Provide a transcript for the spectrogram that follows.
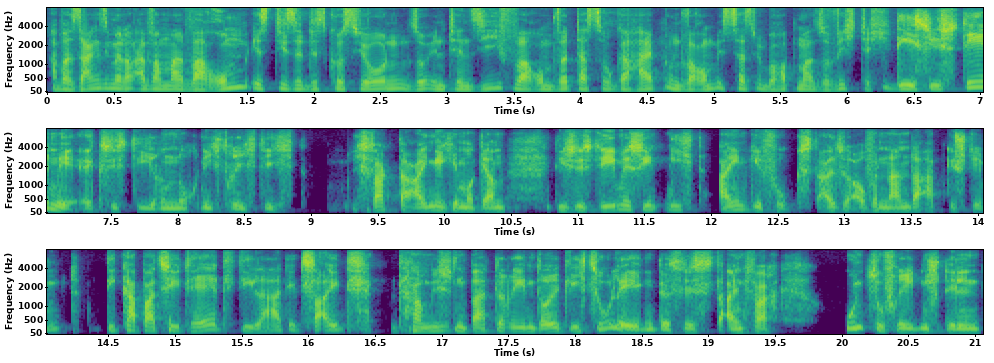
Aber sagen Sie mir doch einfach mal, warum ist diese Diskussion so intensiv? Warum wird das so gehypt und warum ist das überhaupt mal so wichtig? Die Systeme existieren noch nicht richtig ich sage da eigentlich immer gern, die Systeme sind nicht eingefuchst, also aufeinander abgestimmt. Die Kapazität, die Ladezeit, da müssen Batterien deutlich zulegen. Das ist einfach unzufriedenstellend.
